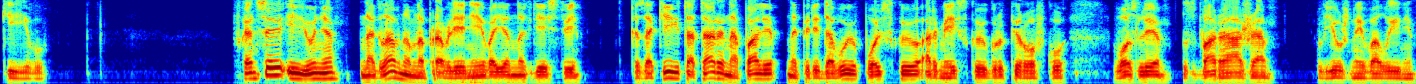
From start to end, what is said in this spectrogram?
Киеву. В конце июня на главном направлении военных действий казаки и татары напали на передовую польскую армейскую группировку возле Сбаража в Южной Волыни.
